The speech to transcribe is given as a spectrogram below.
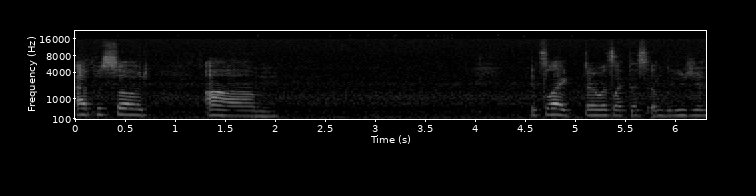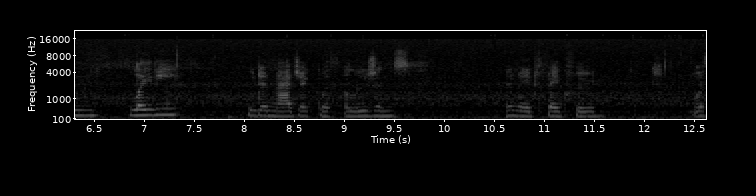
episode, um, it's like there was like this illusion lady who did magic with illusions and made fake food with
